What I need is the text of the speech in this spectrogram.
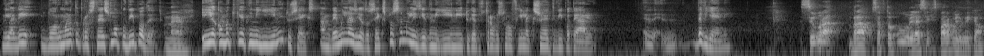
Δηλαδή μπορούμε να το προσθέσουμε οπουδήποτε. Ναι, Ή ακόμα και για την υγιεινή του σεξ. Αν δεν μιλάς για το σεξ, πώς θα μιλήσεις για την υγιεινή του, για τους τρόπους προφύλαξης ή οτιδήποτε άλλο; Ε, δε- δεν βγαίνει. Σίγουρα, μπράβο, σε αυτό που λες έχεις πάρα πολύ δίκιο.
